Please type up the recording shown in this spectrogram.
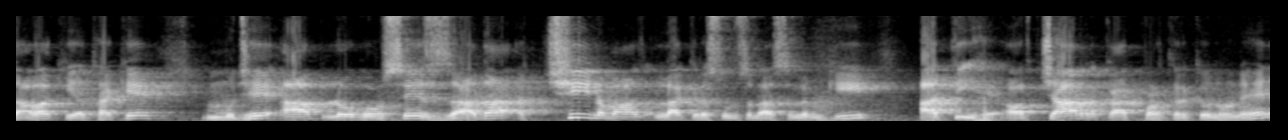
دعویٰ کیا تھا کہ مجھے آپ لوگوں سے زیادہ اچھی نماز اللہ کے رسول صلی اللہ علیہ وسلم کی آتی ہے اور چار رکعت پڑھ کر کے انہوں نے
